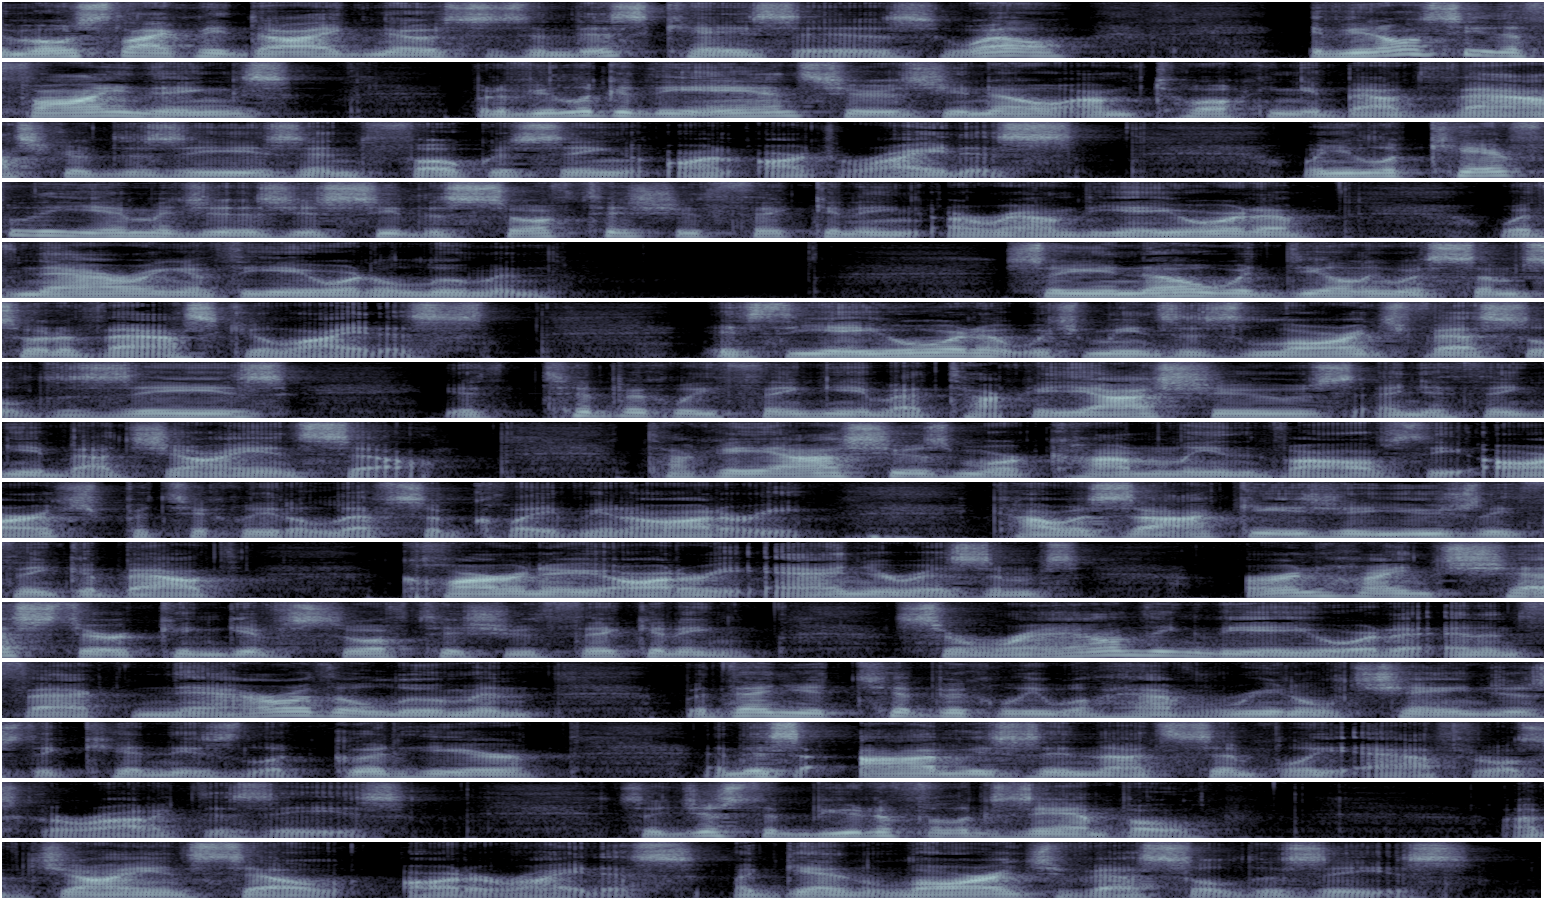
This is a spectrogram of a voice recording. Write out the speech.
The most likely diagnosis in this case is well, if you don't see the findings, but if you look at the answers, you know I'm talking about vascular disease and focusing on arteritis. When you look carefully at the images, you see the soft tissue thickening around the aorta with narrowing of the aorta lumen. So you know we're dealing with some sort of vasculitis. It's the aorta, which means it's large vessel disease. You're typically thinking about Takayasu's and you're thinking about giant cell. Takayasu's more commonly involves the arch, particularly the left subclavian artery. Kawasaki's, you usually think about coronary artery aneurysms. Erdheim Chester can give soft tissue thickening surrounding the aorta and, in fact, narrow the lumen, but then you typically will have renal changes. The kidneys look good here. And this obviously not simply atherosclerotic disease. So, just a beautiful example of giant cell arteritis. Again, large vessel disease.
